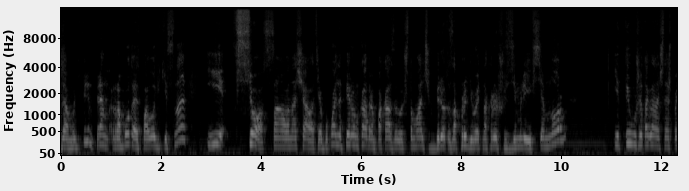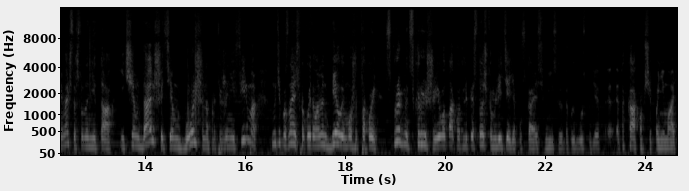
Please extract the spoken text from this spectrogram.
Да, мультфильм прям работает по логике сна, и все с самого начала. Тебе буквально первым кадром показывают, что мальчик берет и запрыгивает на крышу с земли, и всем норм. И ты уже тогда начинаешь понимать, что что-то не так. И чем дальше, тем больше на протяжении фильма, ну, типа, знаете, в какой-то момент белый может такой спрыгнуть с крыши и вот так вот лепесточком лететь, опускаясь вниз. И ты такой, господи, это, это как вообще понимать?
